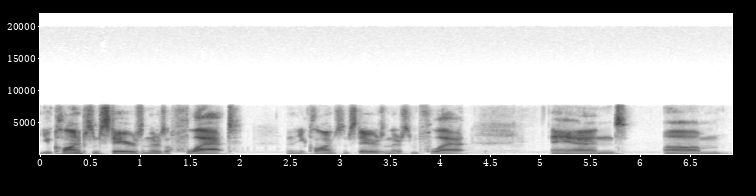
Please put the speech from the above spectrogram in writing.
you climb some stairs and there's a flat and then you climb some stairs and there's some flat. And um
